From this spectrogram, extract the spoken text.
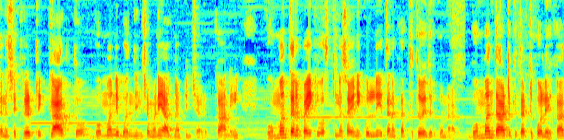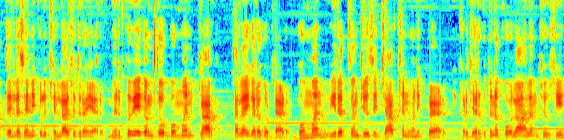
తన సెక్రటరీ క్లార్క్తో బొమ్మని బంధించమని ఆజ్ఞాపించాడు. కానీ బొమ్మన్ తన పైకి వస్తున్న సైనికుల్ని తన కత్తితో ఎదుర్కొన్నాడు. బొమ్మన్ దాటికి తట్టుకోలేక తెల్ల సైనికులు చెల్లాచెదురయ్యారు. మెరుపు వేగంతో బొమ్మన్ క్లార్క్ తల ఎగరగొట్టాడు. బొమ్మన్ వీరత్వం చూసి జాక్సన్ వణికిపోయాడు. ఇక్కడ జరుగుతున్న కోలాహలం చూసి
